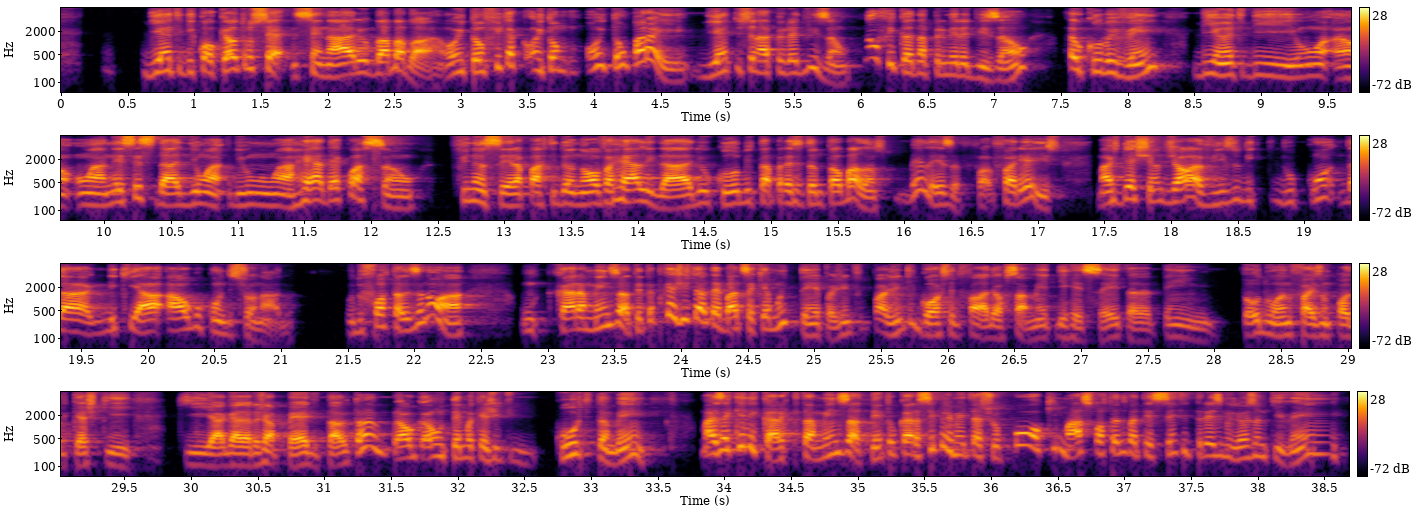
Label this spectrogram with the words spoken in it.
diante de qualquer outro cenário, blá blá blá. Ou então fica, ou então, ou então para aí, diante do cenário da primeira divisão. Não ficando na primeira divisão, o clube vem diante de uma, uma necessidade de uma, de uma readequação financeira a partir uma nova realidade, o clube está apresentando tal balanço. Beleza, faria isso. Mas deixando já o aviso de, do, da, de que há algo condicionado. O do Fortaleza não há. Um cara menos atento, é porque a gente já debate isso aqui há muito tempo. A gente, a gente gosta de falar de orçamento, de receita, tem todo ano faz um podcast que, que a galera já pede e tal. Então é um tema que a gente curte também. Mas aquele cara que está menos atento, o cara simplesmente achou, pô, que massa, o Fortaleza vai ter 103 milhões ano que vem.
